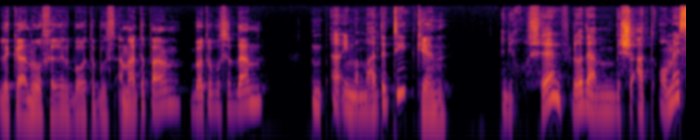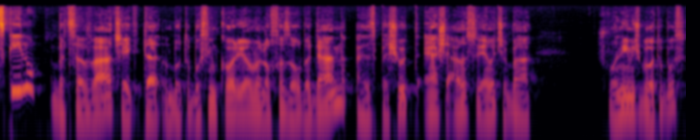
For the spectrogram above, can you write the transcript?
לכאן או אחרת באוטובוס. עמדת פעם באוטובוס של דן? אם עמדתי, כן. אני חושב, לא יודע, בשעת עומס כאילו? בצבא, כשהייתי באוטובוסים כל יום הלוך חזור בדן, אז פשוט היה שעה מסוימת שבה 80 איש באוטובוס,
